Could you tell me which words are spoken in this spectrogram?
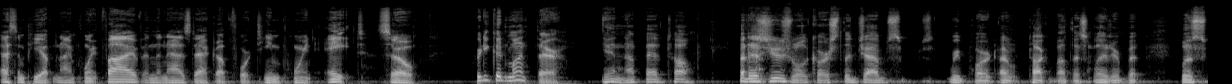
S and P up 9.5, and the Nasdaq up 14.8. So pretty good month there. Yeah, not bad at all. But as usual, of course, the jobs report, I'll talk about this later, but was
